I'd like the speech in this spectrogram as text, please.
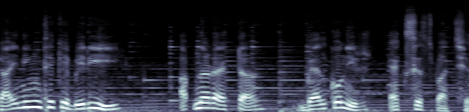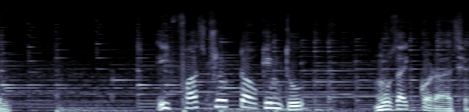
ডাইনিং থেকে বেরিয়েই আপনারা একটা ব্যালকনির অ্যাক্সেস পাচ্ছেন। এই ফার্স্ট ফ্লোরটাও কিন্তু মোজাইক করা আছে।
